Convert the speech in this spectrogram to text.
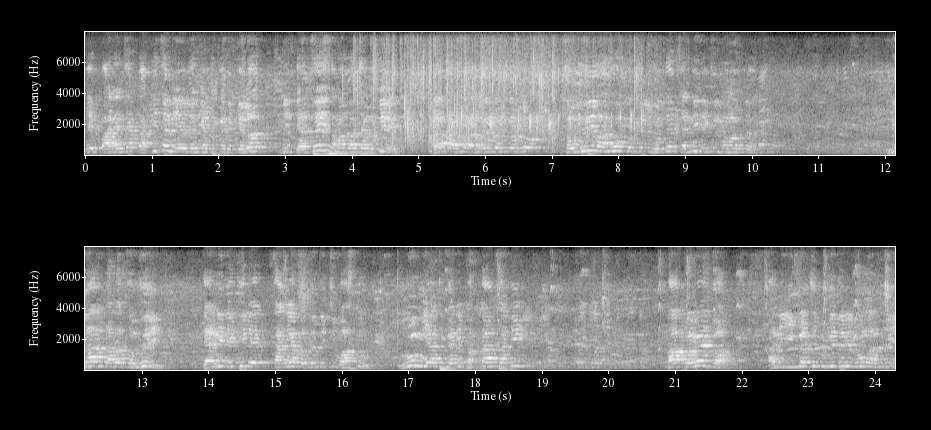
ते पाण्याच्या टाकीचं नियोजन या ठिकाणी केलं. मी त्यांचंही समाजाच्या वतीने मनापासून अभिनंदन करतो. चौधरी बांधव कोणतरी होते त्यांनी देखील मला वाटतं इलाम दादा चौधरी त्यांनी देखील एक चांगल्या पद्धतीची वास्तू रूम या ठिकाणी भक्तांसाठी हा प्रवेशद्वार आणि इकडची कितीतरी रूम आमची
